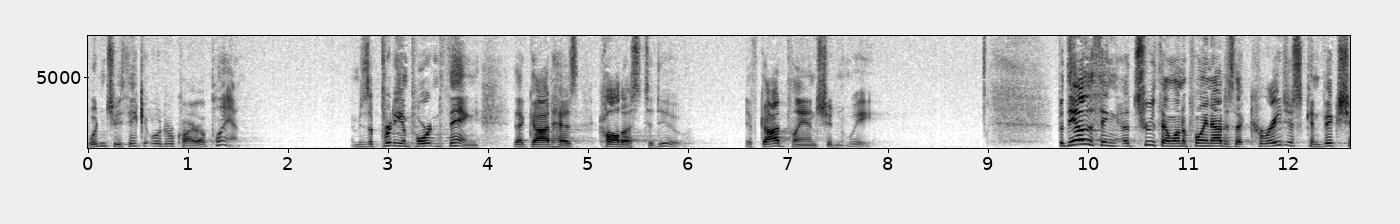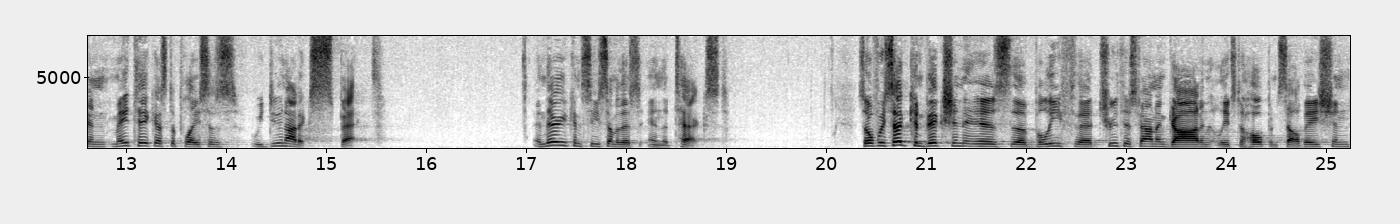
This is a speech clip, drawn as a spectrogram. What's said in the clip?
wouldn't you think it would require a plan? I mean, it's a pretty important thing that God has called us to do. If God plans, shouldn't we? But the other thing, a truth I want to point out is that courageous conviction may take us to places we do not expect. And there you can see some of this in the text. So, if we said conviction is the belief that truth is found in God and it leads to hope and salvation,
